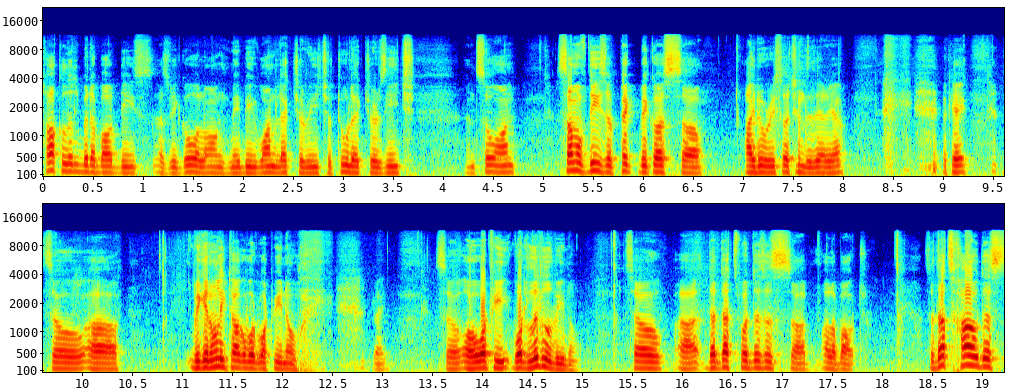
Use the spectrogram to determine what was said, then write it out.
talk a little bit about these as we go along maybe one lecture each or two lectures each and so on. Some of these are picked because uh, I do research in this area okay? So uh, we can only talk about what we know right? So or what we what little we know so uh, that that's what this is uh, all about so that's how this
